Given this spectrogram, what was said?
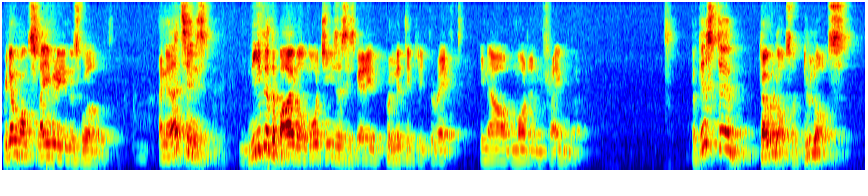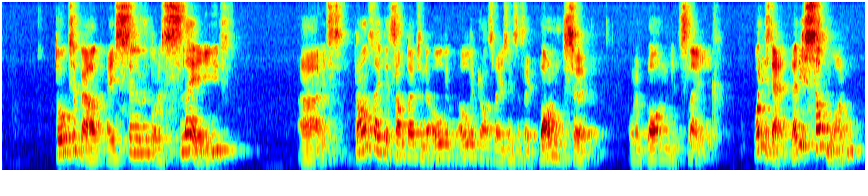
We don't want slavery in this world. And in that sense, neither the Bible nor Jesus is very politically correct in our modern framework. But this term, doulos or doulos, talks about a servant or a slave. Uh, it's translated sometimes in the older, older translations as a bond servant or a bond slave. What is that? That is someone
